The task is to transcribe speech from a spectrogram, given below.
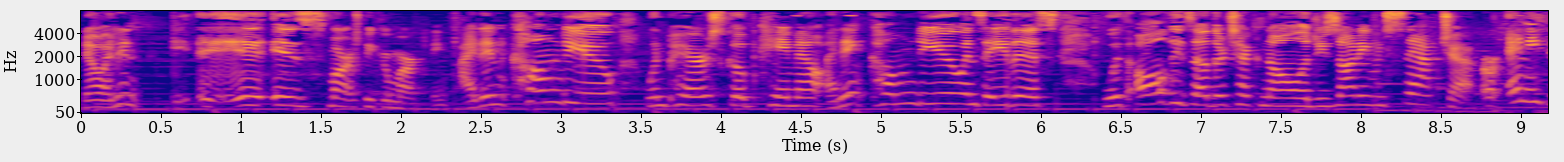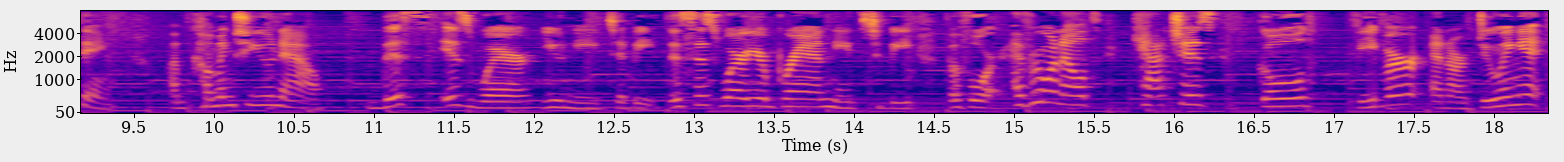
no, I didn't. It is smart speaker marketing. I didn't come to you when Periscope came out. I didn't come to you and say this with all these other technologies, not even Snapchat or anything. I'm coming to you now. This is where you need to be. This is where your brand needs to be before everyone else catches gold fever and are doing it.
